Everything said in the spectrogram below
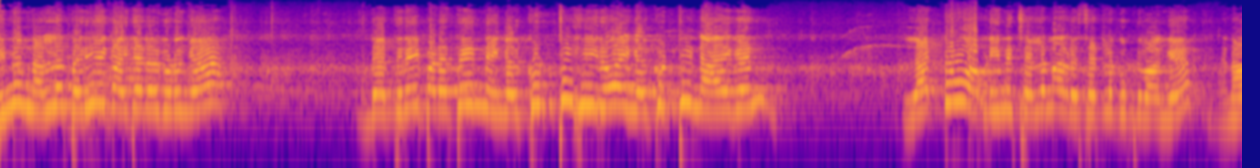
இன்னும் நல்ல பெரிய கைத்தட்டல் கொடுங்க. இந்த திரைப்படத்தின் எங்கள் குட்டி ஹீரோ எங்கள் குட்டி நாயகன் லட்டு அப்படின்னு செல்லமா அவரை செட்டில் கூப்பிடுவாங்க. ஏன்னா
